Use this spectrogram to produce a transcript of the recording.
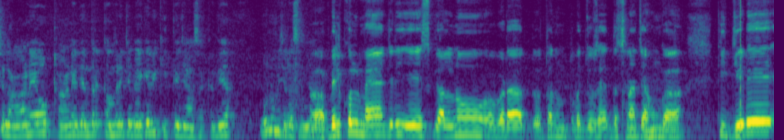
ਚਲਾਨ ਹੈ ਉਹ ਥਾਣੇ ਦੇ ਅੰਦਰ ਕਮਰੇ 'ਚ ਬਹਿ ਕੇ ਵੀ ਕੀਤੇ ਜਾ ਸਕਦੇ ਆ। ਉਹਨੂੰ ਵੀ ਜਰਾ ਸਮਝਾਓ ਬਿਲਕੁਲ, ਮੈਂ ਜਿਹੜੀ ਇਸ ਗੱਲ ਨੂੰ ਬੜਾ ਤੁਹਾਨੂੰ ਤਵੱਜੋ ਸਹਿ ਦੱਸਣਾ ਚਾਹੂੰਗਾ ਕਿ ਜਿਹੜੇ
